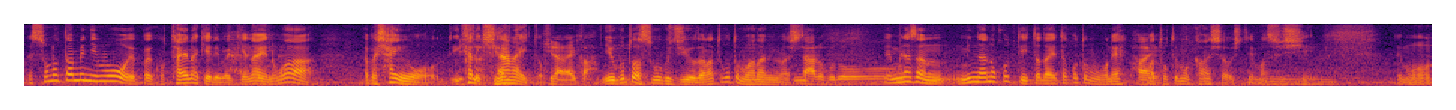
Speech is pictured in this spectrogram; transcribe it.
はい、そのためにもやっぱりこう耐えなければいけないのは、やっぱり社員をいかに切らないと。切らないか。いうことはすごく重要だなということも学びました。なるほど。で皆さんみんな残っていただいたこともね、はい、まあ、とても感謝をしていますし。でも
